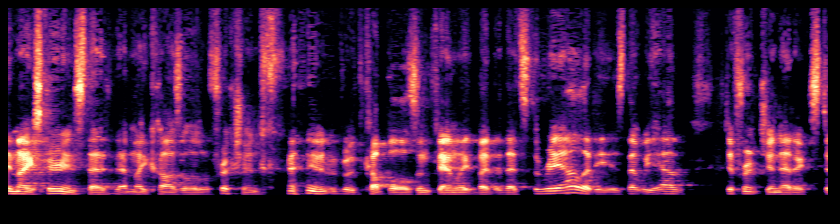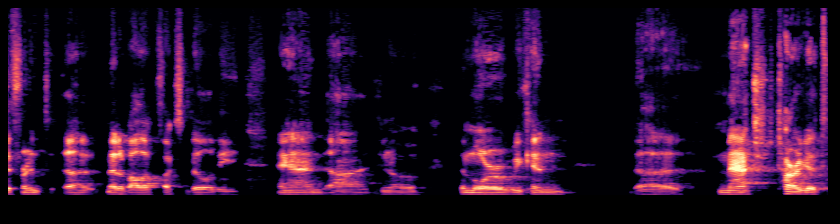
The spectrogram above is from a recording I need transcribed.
in my experience that that might cause a little friction with couples and family but that's the reality is that we have different genetics different uh, metabolic flexibility and uh, you know the more we can uh, match target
